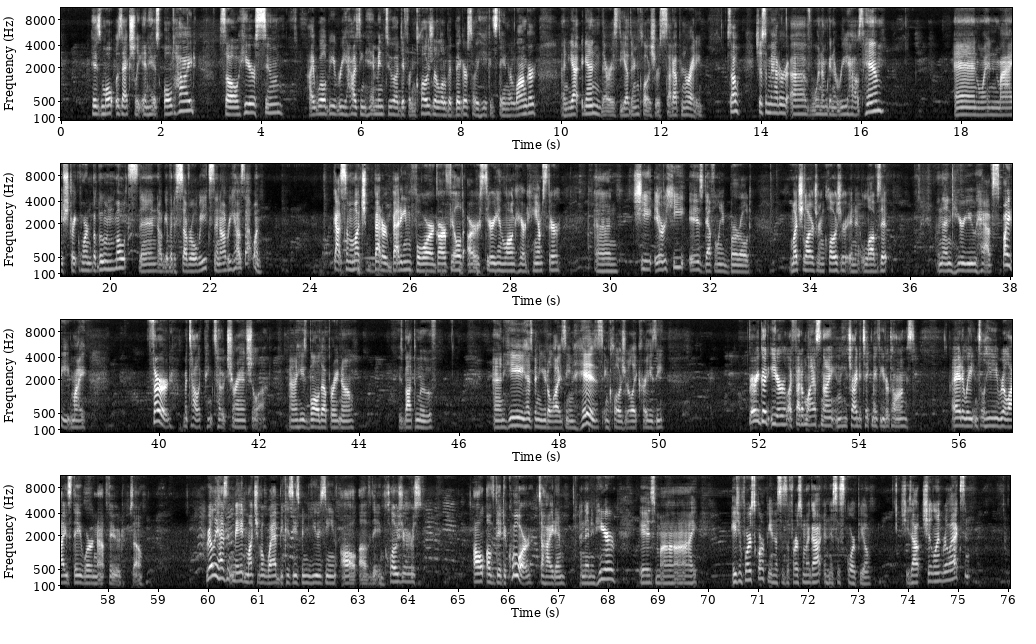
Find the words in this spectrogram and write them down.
His molt was actually in his old hide. So here soon, I will be rehousing him into a different enclosure, a little bit bigger, so he can stay in there longer. And yet again, there is the other enclosure set up and ready. So, it's just a matter of when I'm going to rehouse him. And when my straight horn baboon molts, then I'll give it a several weeks and I'll rehouse that one. Got some much better bedding for Garfield, our Syrian long-haired hamster. And she or he is definitely burrowed. Much larger enclosure and it loves it. And then here you have Spidey, my third metallic pink toed tarantula. Uh, he's balled up right now. He's about to move. And he has been utilizing his enclosure like crazy. Very good eater. I fed him last night and he tried to take my feeder tongs. I had to wait until he realized they were not food. So, really hasn't made much of a web because he's been using all of the enclosures, all of the decor to hide in. And then in here is my Asian Forest Scorpion. This is the first one I got, and this is Scorpio. She's out chilling, relaxing.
